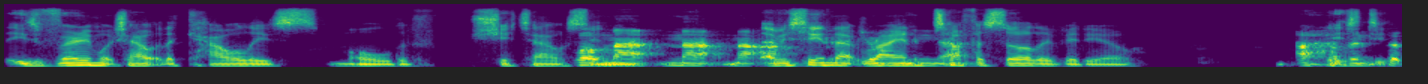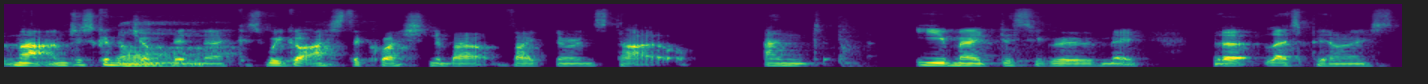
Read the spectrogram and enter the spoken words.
he's very much out of the Cowley's mold of shithouse. well, Matt, Matt, Matt. have I'm you seen that Ryan in. Tafasoli video? I haven't, d- but Matt, I'm just going to jump in Oh. there because we got asked a question about Wagner and style, and you may disagree with me, but let's be honest,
